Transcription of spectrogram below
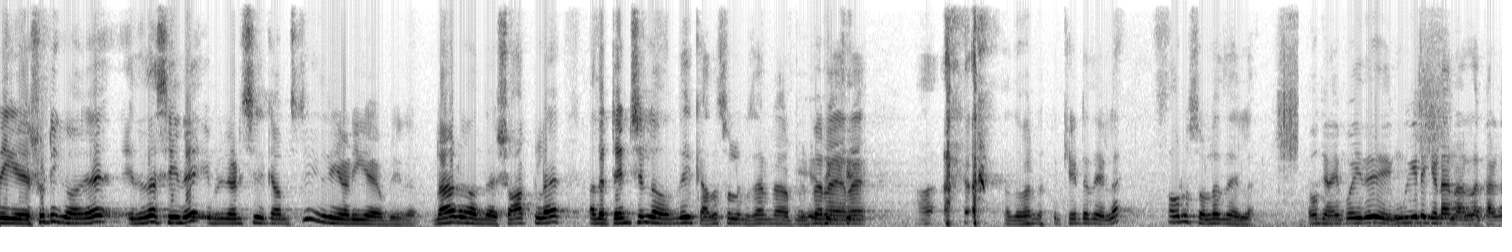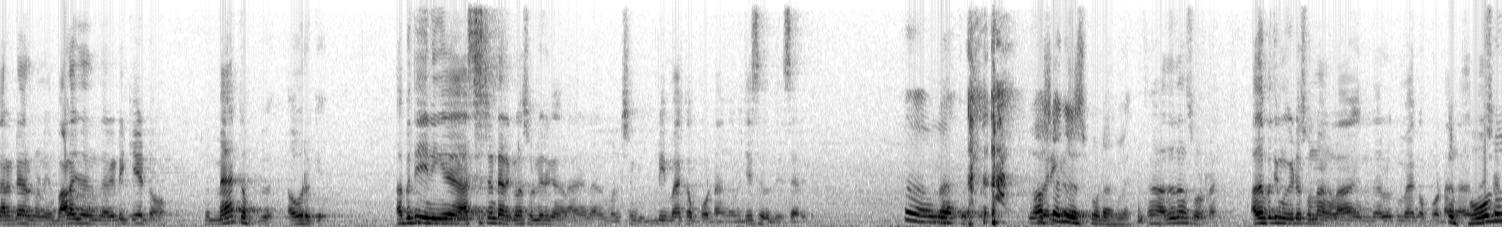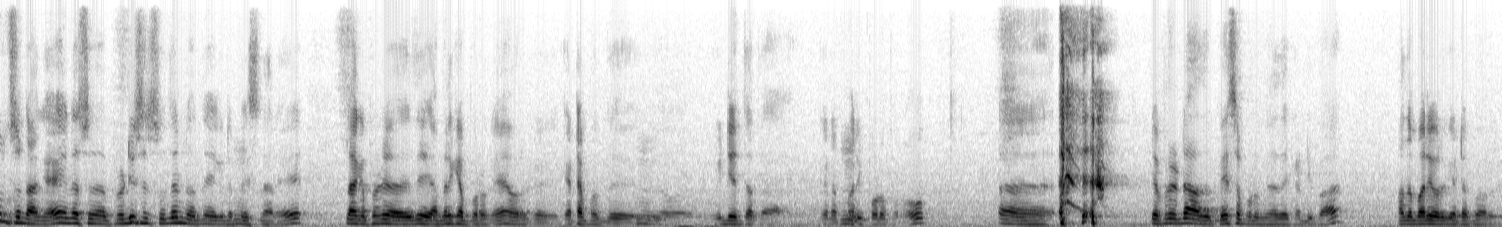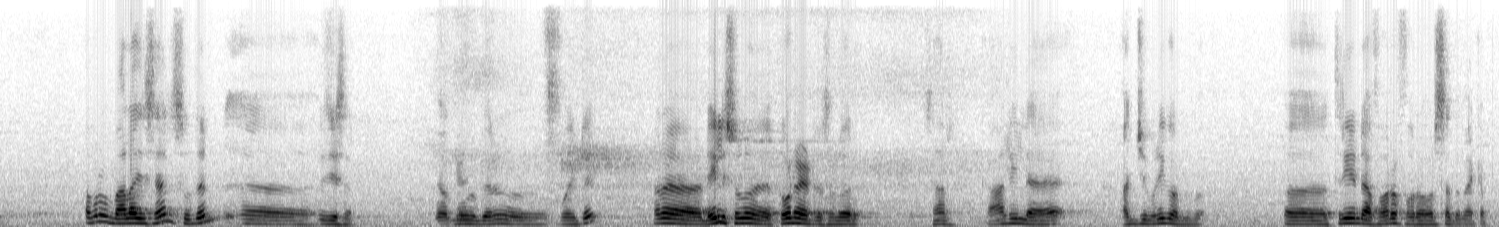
நீங்கள் ஷூட்டிங் வாங்க இதுதான் சீனு இப்படி நடிச்சு காமிச்சிட்டு இது நீங்கள் நடிங்க அப்படின்னு. நானும் அந்த ஷாக்கில் அந்த டென்ஷனில் வந்து கதை சொல்லுங்கள் சார் நான் ப்ரிப்பேர் ஆகிறேன் அந்த மாதிரி கேட்டதே இல்லை அவரும் சொல்லதே இல்லை. ஓகே நான் இப்போ இது உங்ககிட்ட கேட்டால் நல்லா கரெக்டாக இருக்கும் நீங்கள் பாலாஜி கிட்ட கேட்டோம். இந்த மேக்கப் அவருக்கு. அதை பற்றி நீங்கள் அசிஸ்டண்டாக இருக்கலாம் சொல்லியிருக்காங்களா? இந்த மனுஷனுக்கு இப்படி மேக்கப் போட்டாங்க. விஜய் சேதுபதி சாருக்கு. Loss Angeles போனாங்களே. ஆ, அதுதான் சொல்கிறேன் அதை பற்றி உங்ககிட்ட சொன்னாங்களா? இந்த அளவுக்கு மேக்கப் போட்டாங்க போகணும்னு சொன்னாங்க. என்ன ப்ரொடியூசர் சுதன் வந்து என்கிட்ட பேசினாரு. நாங்கள் இது அமெரிக்கா போகிறோங்க அவருக்கு கெட்டப் வந்து இந்தியன் தாத்தா கெட்டப் மாதிரி போட போகிறோம் டெஃபினட்டாக அது பேசப்படுங்க அது கண்டிப்பாக அந்த மாதிரி ஒரு கெட்டப் அவருக்கு. அப்புறம் பாலாஜி சார் சுதன் விஜய் சார். மூணு பேரும் போயிட்டு ஆனால் டெய்லி சொல்லுவேன் கோ டைரக்டர் சொல்லுவார். சார் காலையில் அஞ்சு மணிக்கு வரணும்? Three and half hour four hours அந்த மேக்கப்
